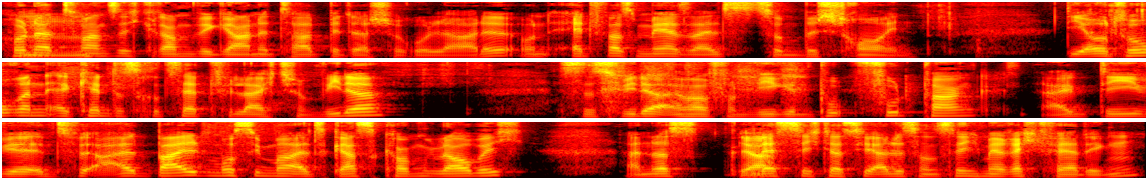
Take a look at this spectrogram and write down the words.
120 mhm. Gramm vegane Zartbitterschokolade und etwas Meersalz zum Bestreuen. Die Autorin erkennt das Rezept vielleicht schon wieder. Es ist wieder einmal von Vegan Food Punk, die wir bald muss sie mal als Gast kommen, glaube ich. Anders ja. lässt sich das hier alles sonst nicht mehr rechtfertigen.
